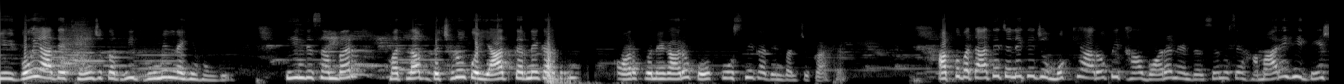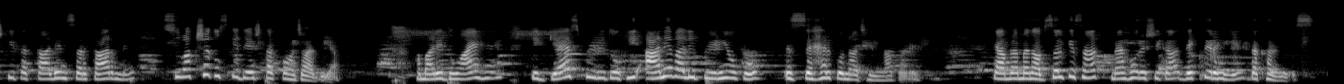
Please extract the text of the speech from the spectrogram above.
ये वो यादें थीं जो कभी धूमिल नहीं होंगी। तीन दिसंबर मतलब बिछड़ों को याद करने का दिन और गुनहगारों को कोसने का दिन बन चुका है। आपको बताते चले कि जो मुख्य आरोपी था वॉरेन एंडरसन, उसे हमारे ही देश की तत्कालीन सरकार ने सुरक्षित उसके देश तक पहुँचा दिया। हमारी दुआएँ हैं कि गैस पीड़ितों की आने वाली पीढ़ियों को इस जहर को ना झेलना पड़े। कैमरामैन अफजल के साथ मैं हूँ ऋषिका, देखते रहिए दखल न्यूज़।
